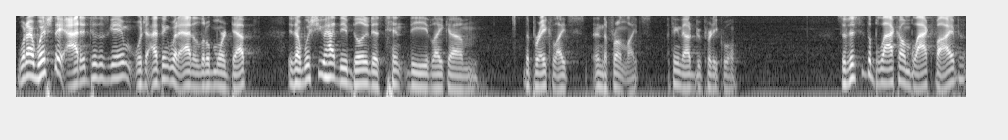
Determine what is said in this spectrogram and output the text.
What I wish they added to this game, which I think would add a little more depth, is I wish you had the ability to tint the like um, the brake lights and the front lights. I think that would be pretty cool. So this is the black on black vibe.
